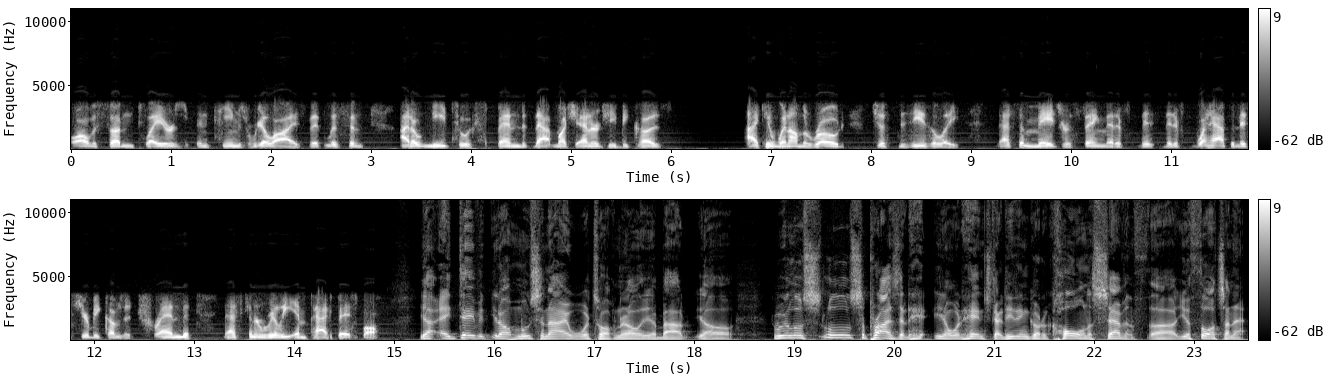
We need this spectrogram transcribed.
all of a sudden players and teams realize that, listen, I don't need to expend that much energy because I can win on the road just as easily? That's a major thing that if that if what happened this year becomes a trend, that's going to really impact baseball. Yeah, hey David, you know Moose and I were talking earlier about you know we were a little, little surprised that you know with Hinch that he didn't go to Cole in the seventh. Uh, your thoughts on that?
